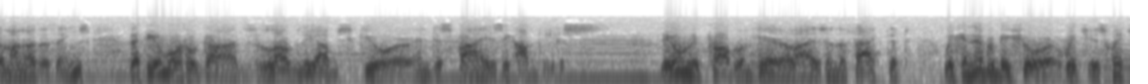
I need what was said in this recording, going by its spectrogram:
among other things, that the immortal gods love the obscure and despise the obvious. The only problem here lies in the fact that we can never be sure which is which.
